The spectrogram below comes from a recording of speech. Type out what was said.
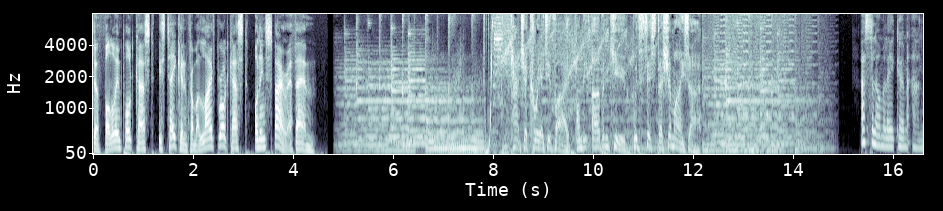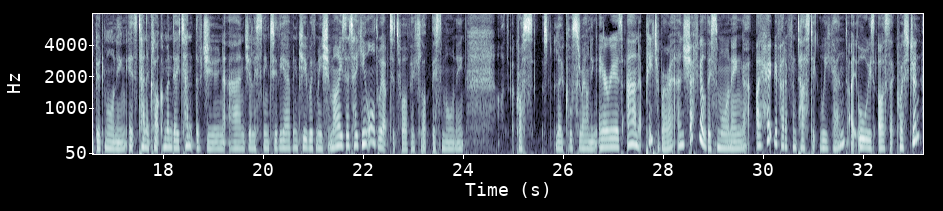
The following podcast is taken from a live broadcast on Inspire FM. Catch a creative vibe on the Urban Cube with Sister Shamiza. Assalamu alaikum and good morning. It's 10 o'clock, Monday, 10th of June, and you're listening to the Urban Cube with me, Shamiza, taking all the way up to 12 o'clock this morning across local surrounding areas and Peterborough and Sheffield this morning. I hope you've had a fantastic weekend. I always ask that question.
